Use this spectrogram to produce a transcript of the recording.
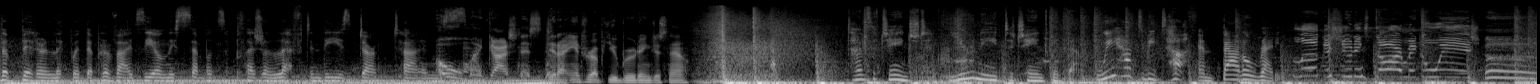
The bitter liquid that provides the only semblance of pleasure left in these dark times. Oh my goshness. Did I interrupt you brooding just now? Times have changed. You need to change with them. We have to be tough and battle ready. Look, a shooting star. Make a wish.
